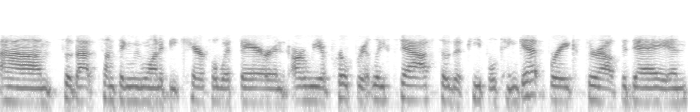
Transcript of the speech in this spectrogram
Um, so that's something we want to be careful with there. And are we appropriately staffed so that people can get breaks throughout the day and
